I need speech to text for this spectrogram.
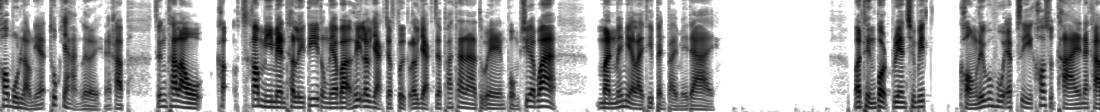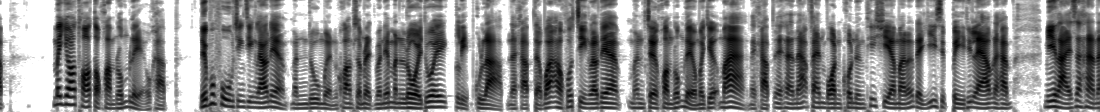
ข้อมูลเหล่านี้ทุกอย่างเลยนะครับ ซึ่งถ้าเราเข้ามี mentality ตรงนี้ว่าเฮ้ยเราอยากจะฝึกเราอยากจะพัฒนาตัวเอง ผมเชื่อว่ามันไม่มีอะไรที่เป็นไปไม่ได้ มาถึงบทเรียนชีวิตของ Liverpool FC ข้อสุดท้ายนะครับ ไม่ย่อท้อต่อความล้มเหลวครับลิเวอร์พูลจริงๆแล้วเนี่ยมันดูเหมือนความสำเร็จวันนี้มันโรยด้วยกลีบกุหลาบนะครับแต่ว่าเอาเข้าจริงแล้วเนี่ยมันเจอความล้มเหลวมาเยอะมากนะครับในฐานะแฟนบอลคนหนึ่งที่เชียร์มาตั้งแต่ 20 ปีที่แล้วนะครับ มีหลายสถาน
